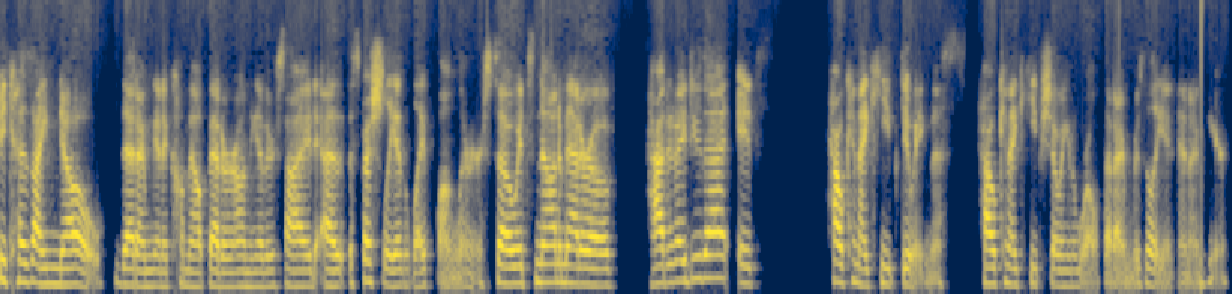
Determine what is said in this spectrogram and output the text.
because I know that I'm going to come out better on the other side, especially as a lifelong learner. So it's not a matter of how did I do that? It's how can I keep doing this? How can I keep showing the world that I'm resilient and I'm here?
